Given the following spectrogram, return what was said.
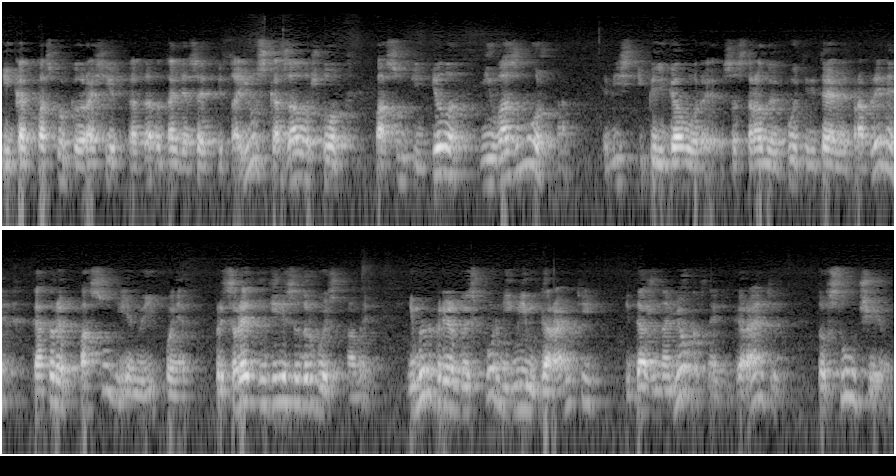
И как, поскольку Россия, тогда Советский Союз, сказала, что, по сути дела, невозможно вести переговоры со страной по территориальной проблеме, которая, по сути, имею Япония, представляет интересы другой страны. И мы, например, до сих пор не имеем гарантий и даже намеков на эти гарантии, что в случае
